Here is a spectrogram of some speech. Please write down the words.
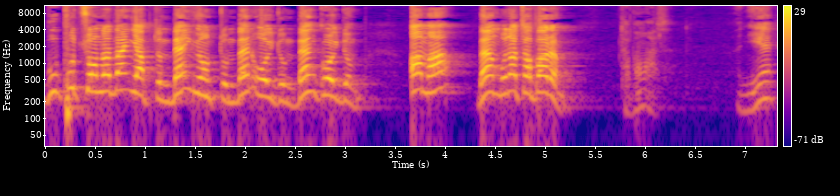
bu put sonradan yaptım. Ben yonttum, ben oydum, ben koydum. Ama ben buna taparım. Tapamaz. Niye?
